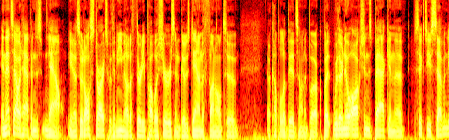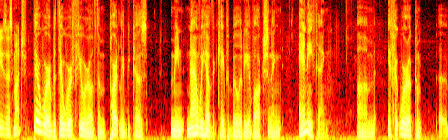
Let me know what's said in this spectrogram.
and that's how it happens now. You know, so it all starts with an email to 30 publishers and goes down the funnel to a couple of bids on a book. But were there no auctions back in the 60s, 70s as much? There were, but there were fewer of them, partly because I mean, now we have the capability of auctioning anything. Um, if it were a, a,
